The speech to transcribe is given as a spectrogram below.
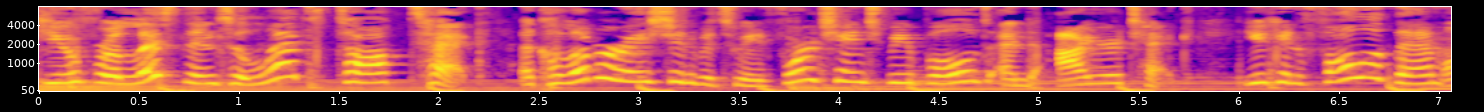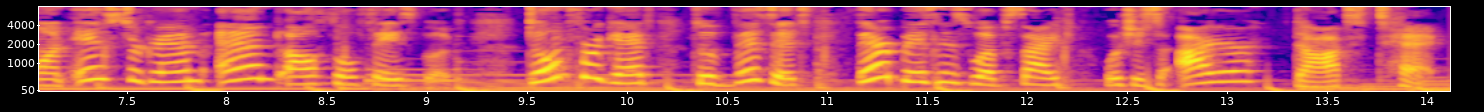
Thank you for listening to Let's Talk Tech, a collaboration between For Change Be Bold and Ire Tech. You can follow them on Instagram and also Facebook. Don't forget to visit their business website, which is ire.tech.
